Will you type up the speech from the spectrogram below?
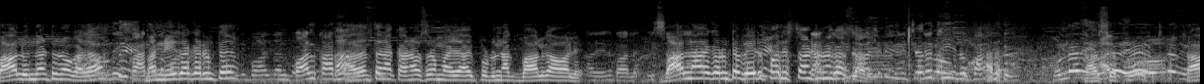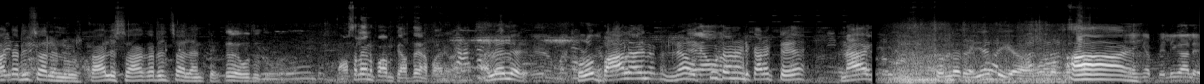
బాల్ ఉందంటున్నావు కదా? మరి నీ దగ్గర ఉంటే? అదంతా నాకు అనవసరం అయ్యా ఇప్పుడు నాకు బాల్ కావాలి. బాల్? నా దగ్గర ఉంటే వెయ్యి రూపాయలు ఇస్తా అంటున్నావు కదా సార్? కాసేపు సహకరించాలి నువ్వు కాలు సహకరించాలి అంతే. ముసలైన పాపం పెద్ద అల్లే ఇప్పుడు బాల్ అయిన నేను ఒప్పుకుంటానండి కరెక్టే. నా తొందర పెళ్ళి కాలే.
